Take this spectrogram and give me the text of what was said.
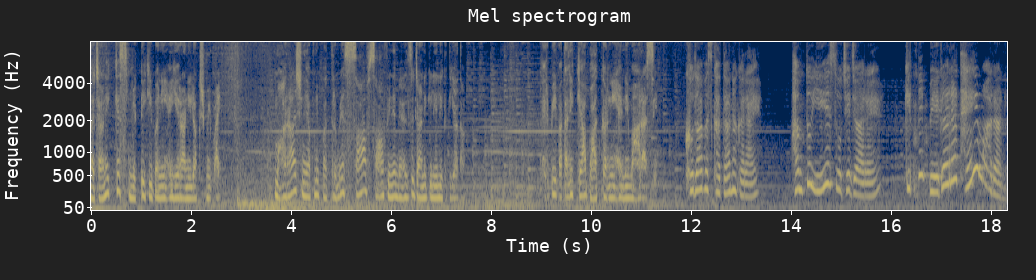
न जाने किस मिट्टी की बनी है ये रानी लक्ष्मी लक्ष्मीबाई महाराज ने अपने पत्र में साफ़ साफ़ इन्हें महल से जाने के लिए लिख दिया था। फिर भी पता नहीं क्या बात करनी है इन्हें महाराज से। खुदा बस खता ना कराए। हम तो ये सोचे जा रहे हैं, कितनी बेगैरत है ये महारानी।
